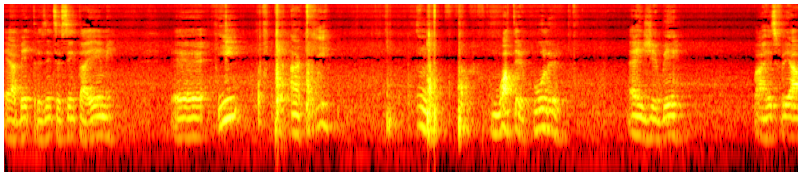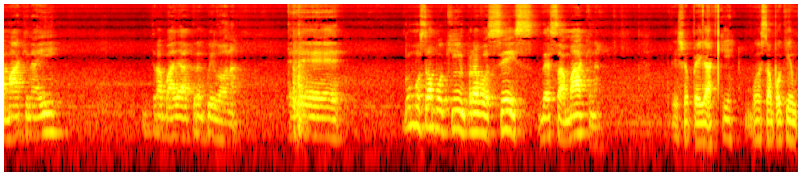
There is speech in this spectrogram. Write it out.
É a B360M. É, e aqui um, um water cooler RGB para resfriar a máquina aí e trabalhar tranquilona. É, vou mostrar um pouquinho para vocês dessa máquina. Deixa eu pegar aqui, mostrar um pouquinho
